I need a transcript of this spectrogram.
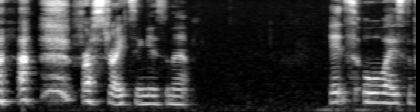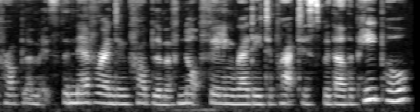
Frustrating, isn't it? It's always the problem. It's the never ending problem of not feeling ready to practice with other people,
